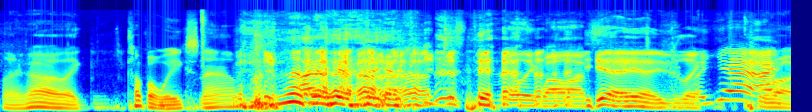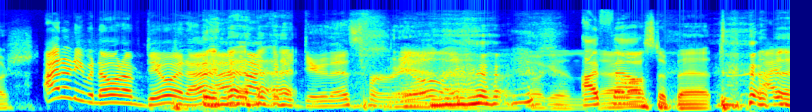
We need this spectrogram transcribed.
Like, oh, like a couple weeks now. you just did really well on stage. yeah, yeah. You just like, Like, yeah, I- crushed. I don't even know what I'm doing. I, I'm not gonna do this for real. Yeah, Like, no, fucking, I I, found- lost a bet. I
